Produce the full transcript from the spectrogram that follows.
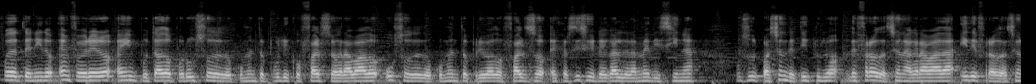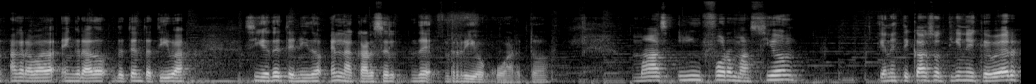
fue detenido en febrero e imputado por uso de documento público falso agravado, uso de documento privado falso, ejercicio ilegal de la medicina, usurpación de título, defraudación agravada y defraudación agravada en grado de tentativa. Sigue detenido en la cárcel de Río Cuarto. Más información que en este caso tiene que ver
